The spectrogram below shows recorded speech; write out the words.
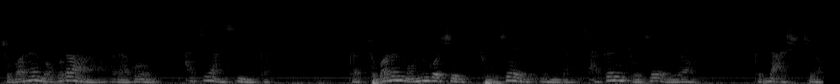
주반을 먹으라 라고 하지 않습니까? 그러니까 주반을 먹는 것이 교제입니다. 작은 교제예요. 근데 아시죠?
